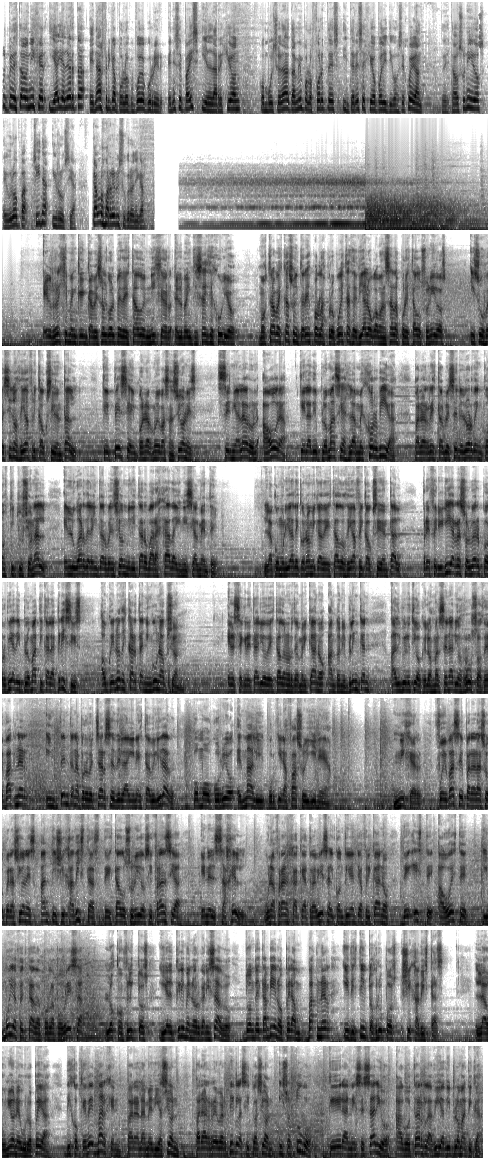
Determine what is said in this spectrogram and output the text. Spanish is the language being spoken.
golpe de Estado en Níger y hay alerta en África por lo que puede ocurrir en ese país y en la región, convulsionada también por los fuertes intereses geopolíticos que se juegan de Estados Unidos, Europa, China y Rusia. Carlos Marrero y su crónica. El régimen que encabezó el golpe de Estado en Níger el 26 de julio mostraba escaso interés por las propuestas de diálogo avanzadas por Estados Unidos y sus vecinos de África Occidental, que pese a imponer nuevas sanciones, señalaron ahora que la diplomacia es la mejor vía para restablecer el orden constitucional en lugar de la intervención militar barajada inicialmente. La Comunidad Económica de Estados de África Occidental preferiría resolver por vía diplomática la crisis, aunque no descarta ninguna opción. El secretario de Estado norteamericano, Anthony Blinken, advirtió que los mercenarios rusos de Wagner intentan aprovecharse de la inestabilidad, como ocurrió en Mali, Burkina Faso y Guinea. Níger fue base para las operaciones anti-yihadistas de Estados Unidos y Francia en el Sahel, una franja que atraviesa el continente africano de este a oeste y muy afectada por la pobreza, los conflictos y el crimen organizado, donde también operan Wagner y distintos grupos yihadistas. La Unión Europea dijo que ve margen para la mediación para revertir la situación y sostuvo que era necesario agotar la vía diplomática.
